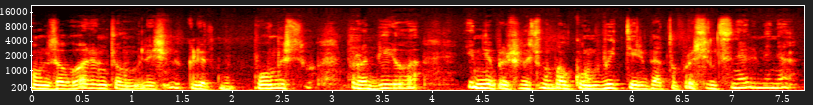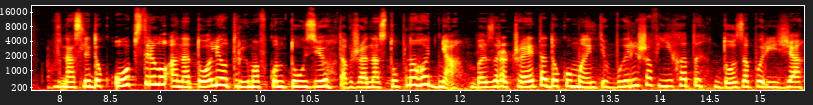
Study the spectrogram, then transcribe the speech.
он завален, там личную клетку полностью пробило. И мне пришлось на балкон выйти, ребят попросил, сняли меня. Внаслідок обстрілу Анатолій отримав контузію та вже наступного дня без речей та документів вирішив їхати до Запоріжжя.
